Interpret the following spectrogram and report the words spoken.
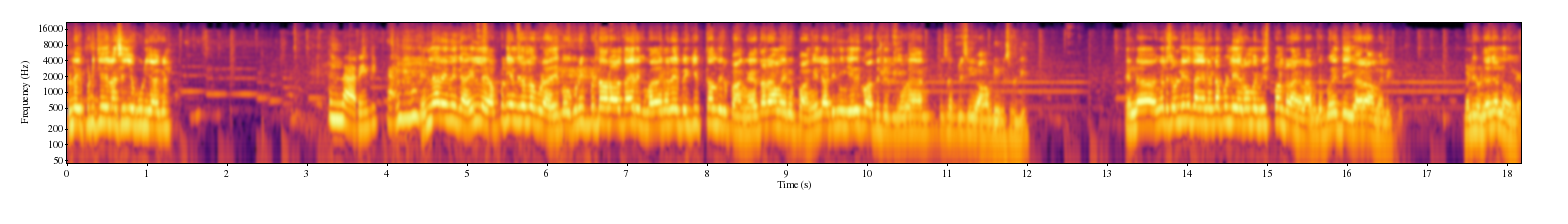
பிள்ளை பிடிச்சதெல்லாம் செய்யக்கூடியார்கள் எல்லாரும் இருக்காங்க எல்லாரும் இல்லை அப்படின்னு சொல்லக்கூடாது. இப்போ குறிப்பிட்ட ஒரு ஆள் தான் இருக்கும் அதாவது நிறைய பேர் கிஃப்ட் தந்து இருப்பாங்க தராமல் இருப்பாங்க. இல்லாட்டி நீங்க எதிர்பார்த்துட்டு இருப்பீங்க சப்ரி செய்வாங்க அப்படின்னு சொல்லி. என்ன எங்கள்கிட்ட சொல்லியிருந்தாங்க என்னடா பிள்ளைய ரொம்ப மிஸ் பண்ணுறாங்களா இந்த பர்த்டே வராமலுக்கு அப்படி சொல்லி தான் சொன்னவங்க.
